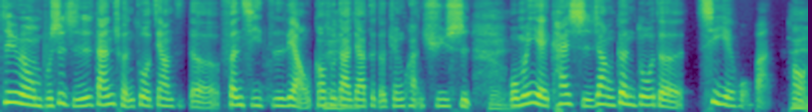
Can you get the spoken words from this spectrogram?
资源我们不是只是单纯做这样子的分析资料，告诉大家这个捐款趋势，我们也开始让更多的企业伙伴。哦，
